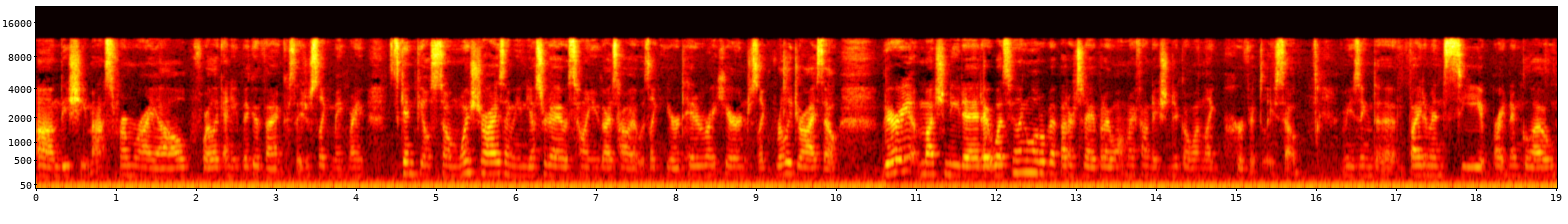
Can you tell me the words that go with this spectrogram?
um, these sheet masks from Rael before like any big event because they just like make my skin feel so moisturized. I mean, yesterday I was telling you guys how it was like irritated right here and just like really dry. So very much needed. It was feeling a little bit better today, but I want my foundation to go on like perfectly. So I'm using the Vitamin C Brighten and Glow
